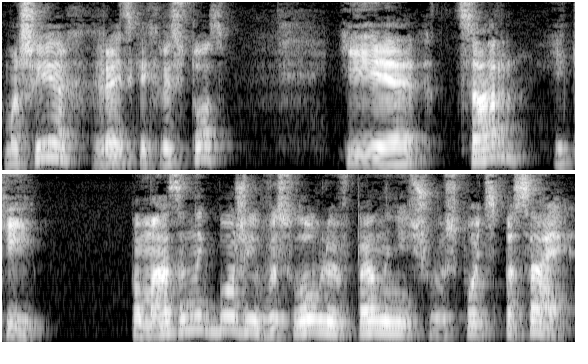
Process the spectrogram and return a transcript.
Машиях, грецький Христос. І цар, який помазаник Божий, висловлює впевненість, що Господь спасає.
